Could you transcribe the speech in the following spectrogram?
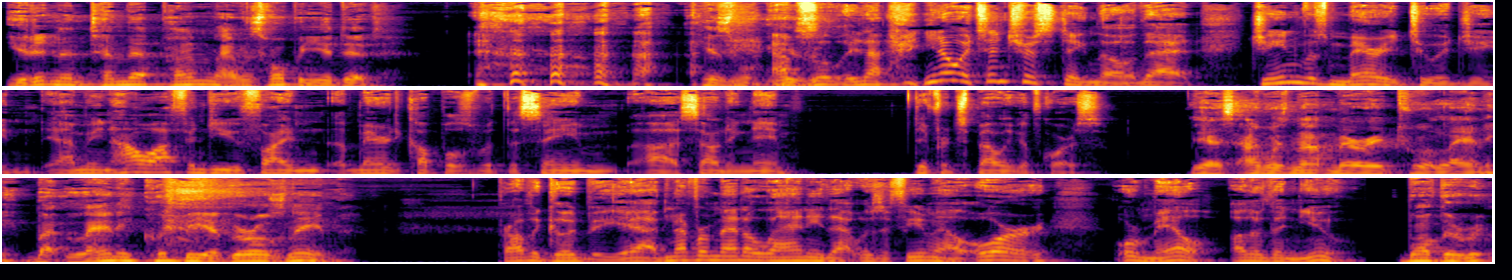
You didn't intend that pun. I was hoping you did. His, his Absolutely not. You know, it's interesting though that Gene was married to a Gene. I mean, how often do you find married couples with the same uh, sounding name? Different spelling, of course. yes, I was not married to a Lanny, but Lanny could be a girl's name. Probably could be. Yeah, I've never met a Lanny that was a female or or male other than you. Well, there.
